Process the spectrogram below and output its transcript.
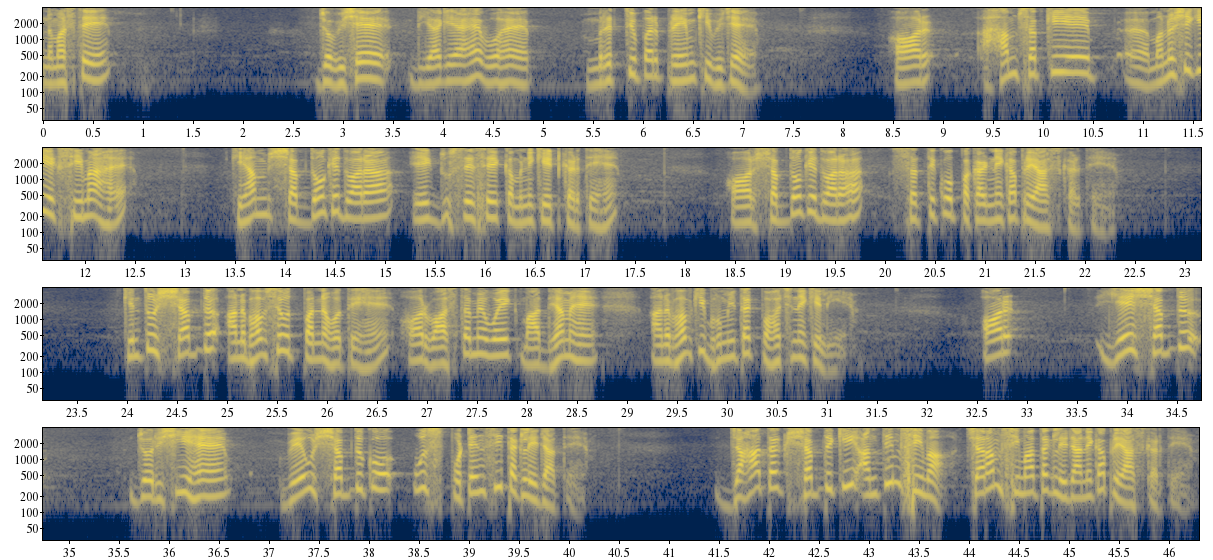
नमस्ते। जो विषय दिया गया है, वो है मृत्यु पर प्रेम की विजय। और हम सबकी ये मनुष्य की एक सीमा है कि हम शब्दों के द्वारा एक दूसरे से कम्युनिकेट करते हैं और शब्दों के द्वारा सत्य को पकड़ने का प्रयास करते हैं। किंतु शब्द अनुभव से उत्पन्न होते हैं और वास्तव में वो एक माध्यम है अनुभव की भूमि तक पहुँचने के लिए। और ये शब्द जो ऋषि हैं, वे उस शब्द को उस पोटेंसी तक ले जाते हैं। जहाँ तक शब्द की अंतिम सीमा, चरम सीमा तक ले जाने का प्रयास करते हैं।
